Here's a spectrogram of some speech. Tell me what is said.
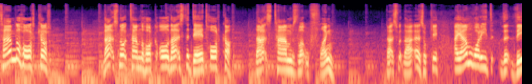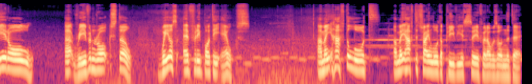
Tam the Horker. That's not Tam the Horker. Oh, that's the dead Horker. That's Tam's little fling. That's what that is, okay? I am worried that they're all at Raven Rock still. Where's everybody else? I might have to load... I might have to try and load a previous save where I was on the deck.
